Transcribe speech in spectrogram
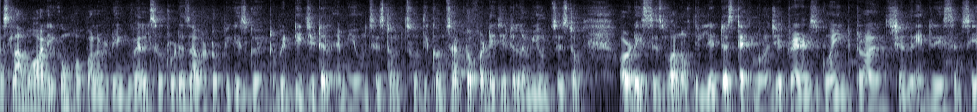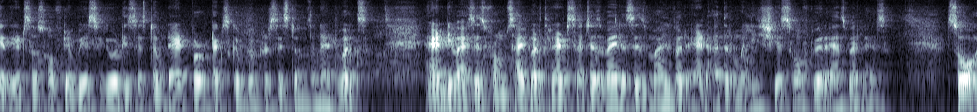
Assalamu alaikum, hope all are doing well. So today's our topic is going to be digital immune system. So the concept of a digital immune system or this is one of the latest technology trends going transition in recent years. It's a software-based security system that protects computer systems and networks and devices from cyber threats such as viruses, malware and other malicious software as well as. So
